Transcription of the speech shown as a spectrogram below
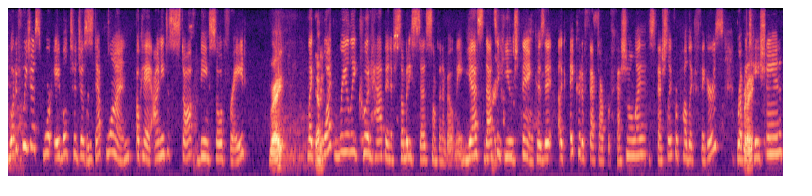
What if we just were able to just step one, okay, I need to stop being so afraid. Right? Like, Yeah. what really could happen if somebody says something about me? Yes, that's a huge thing because it like it could affect our professional life, especially for public figures, reputation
